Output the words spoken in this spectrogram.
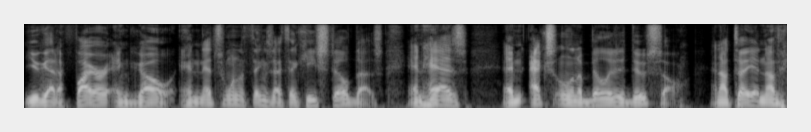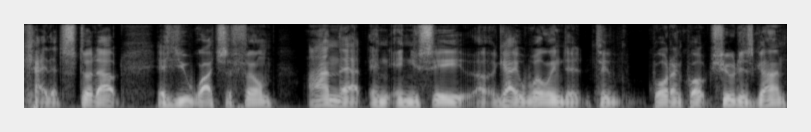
you got to fire and go. And that's one of the things I think he still does and has an excellent ability to do so. And I'll tell you another guy that stood out as you watch the film on that, and, and you see a guy willing to, to quote unquote shoot his gun,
